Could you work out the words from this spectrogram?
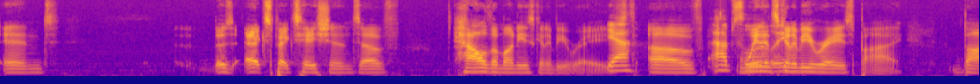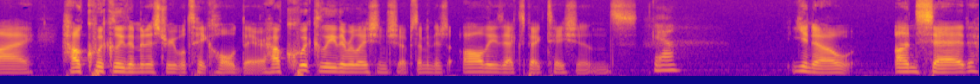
and those expectations of how the money is going to be raised Yeah. of Absolutely. when it's going to be raised by by how quickly the ministry will take hold there how quickly the relationships i mean there's all these expectations Yeah. you know unsaid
